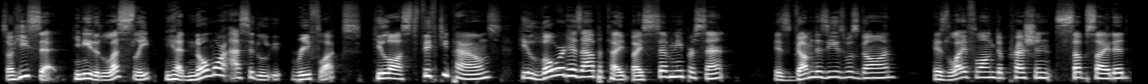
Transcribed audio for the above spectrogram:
so he said he needed less sleep, he had no more acid le- reflux, he lost 50 pounds, he lowered his appetite by 70%, his gum disease was gone, his lifelong depression subsided,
